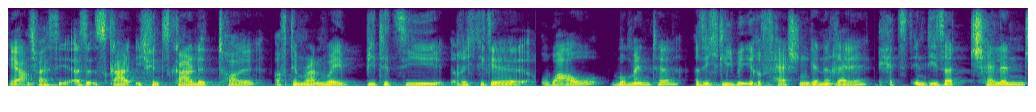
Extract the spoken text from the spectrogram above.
Ja. Ich weiß nicht, also Scar ich finde Scarlett toll. Auf dem Runway bietet sie richtige Wow-Momente. Also ich liebe ihre Fashion generell. Jetzt in dieser Challenge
